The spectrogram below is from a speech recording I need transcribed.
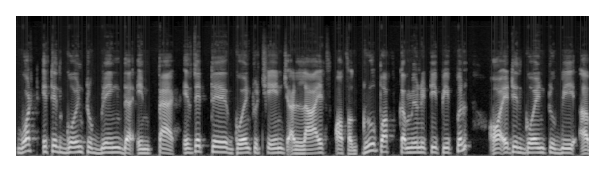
what it is going to bring the impact. Is it uh, going to change a life of a group of community people, or it is going to be a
